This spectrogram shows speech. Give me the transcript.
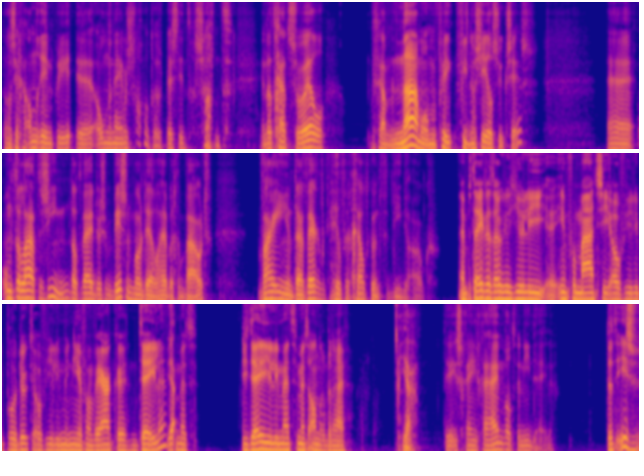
dan zeggen andere eh, ondernemers, god, dat is best interessant. En dat gaat zowel, het gaat met name om financieel succes, eh, om te laten zien dat wij dus een businessmodel hebben gebouwd waarin je daadwerkelijk heel veel geld kunt verdienen ook. En betekent dat ook dat jullie eh, informatie over jullie producten, over jullie manier van werken delen? Ja. Met, die delen jullie met, met andere bedrijven? Ja, er is geen geheim wat we niet delen. Dat is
